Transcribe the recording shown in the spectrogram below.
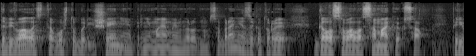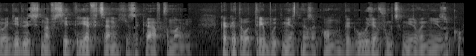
добивалась того, чтобы решения, принимаемые в Народном собрании, за которые голосовала сама Кюксал, переводились на все три официальных языка автономии, как этого требует местный закон Гагаузии о функционировании языков.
